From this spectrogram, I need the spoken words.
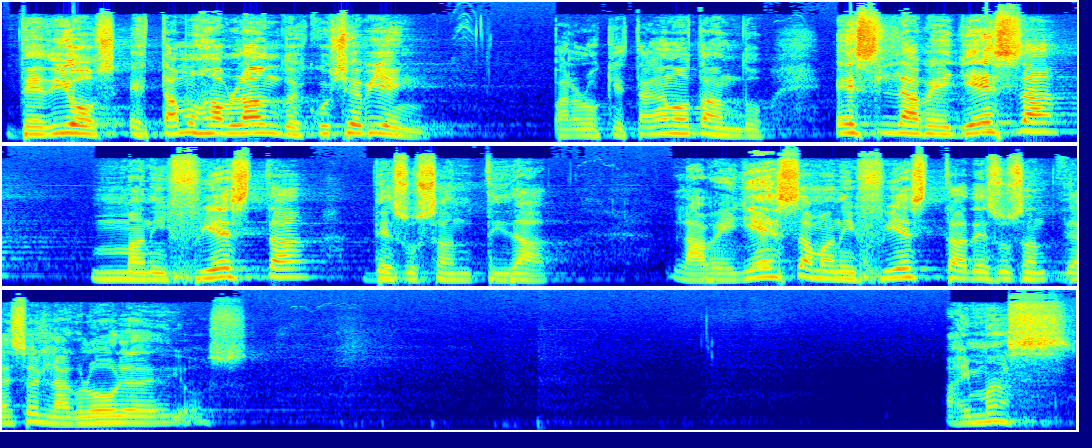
de Dios, estamos hablando, escuche bien, para los que están anotando, es la belleza manifiesta de su santidad. La belleza manifiesta de su santidad, eso es la gloria de Dios. Hay más.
